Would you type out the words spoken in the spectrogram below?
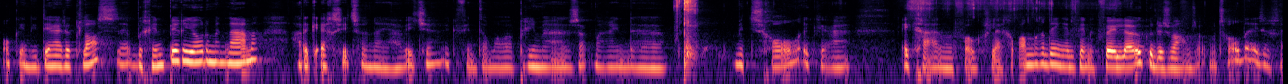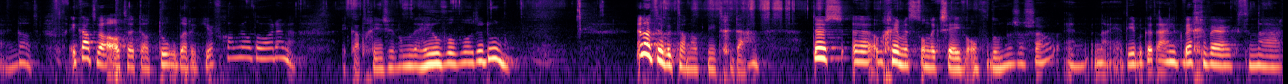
ook in die derde klas, de beginperiode met name, had ik echt zoiets van: nou ja, weet je, ik vind het allemaal wel prima. Zak maar in de. met school. Ik, uh, ik ga mijn focus leggen op andere dingen. Die vind ik veel leuker. Dus waarom zou ik met school bezig zijn? Dat. Ik had wel altijd dat doel dat ik juffrouw wilde worden. Maar ik had geen zin om er heel veel voor te doen. En dat heb ik dan ook niet gedaan. Dus uh, op een gegeven moment stond ik zeven onvoldoendes of zo. En nou ja, die heb ik uiteindelijk weggewerkt naar.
